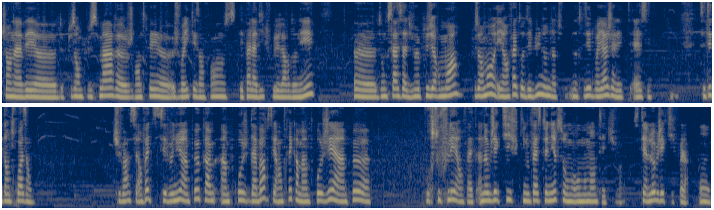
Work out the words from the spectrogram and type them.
j'en avais euh, de plus en plus marre. Euh, Je rentrais, euh, je voyais que les enfants, c'était pas la vie que je voulais leur donner. Euh, donc ça, ça a duré plusieurs mois, plusieurs mois. Et en fait, au début, notre notre idée de voyage, elle, elle c'était dans trois ans. Tu vois, c'est en fait c'est venu un peu comme un projet. D'abord, c'est rentré comme un projet un peu euh, pour souffler en fait, un objectif qui nous fasse tenir sur au moment T. Tu vois, c'était l'objectif. Voilà. On,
